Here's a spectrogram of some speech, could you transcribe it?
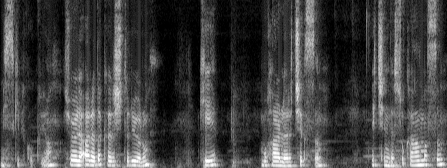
Mis gibi kokuyor. Şöyle arada karıştırıyorum ki buharları çıksın. İçinde su kalmasın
